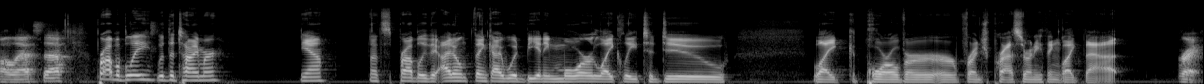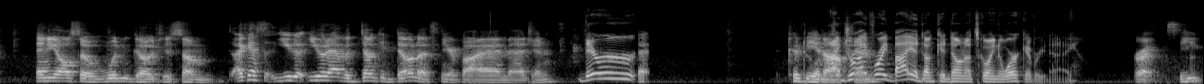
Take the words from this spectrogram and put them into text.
all that stuff. Probably with the timer. Yeah. That's probably the I don't think I would be any more likely to do like pour over or French press or anything like that. Right. And you also wouldn't go to some. I guess you you would have a Dunkin' Donuts nearby. I imagine There are could be an I drive right by a Dunkin' Donuts going to work every day. Right. So you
